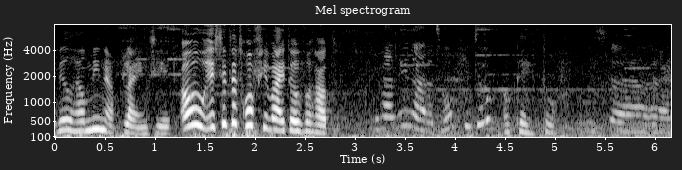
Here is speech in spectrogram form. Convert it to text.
Wilhelminaplein zie ik. Oh, is dit het hofje waar je het over had? We gaan nu naar het hofje toe. Oké, okay, tof. Dus uh, het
